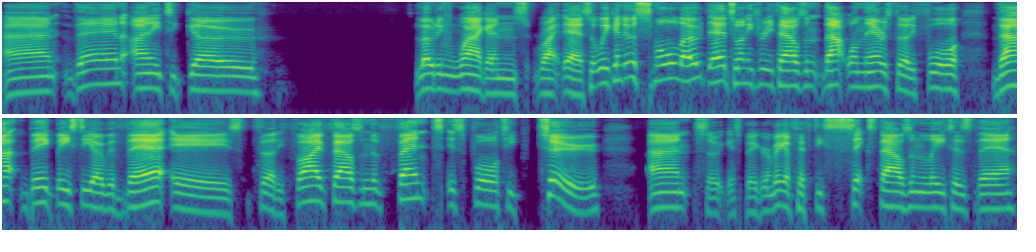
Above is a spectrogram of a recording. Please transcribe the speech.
And then I need to go loading wagons right there. So we can do a small load there, 23,000. That one there is 34. That big beastie over there is 35,000. The Fendt is 42. And so it gets bigger and bigger. 56,000 litres there.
